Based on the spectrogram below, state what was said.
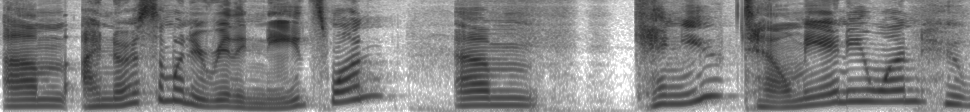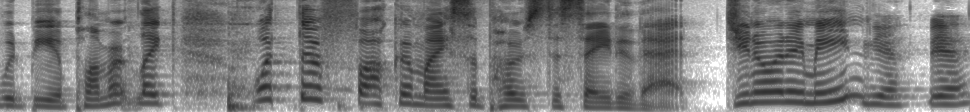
Um, I know someone who really needs one. Um, can you tell me anyone who would be a plumber? Like, what the fuck am I supposed to say to that? Do you know what I mean? yeah, yeah.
